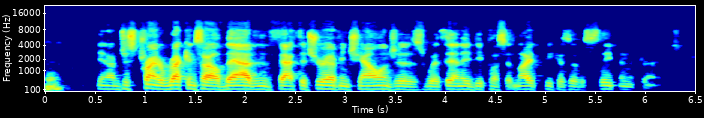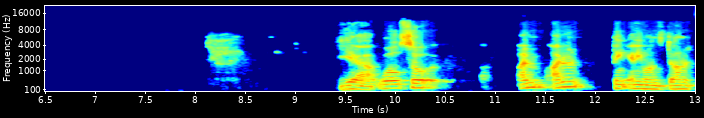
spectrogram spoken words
you know, I'm just trying to reconcile that and the fact that you're having challenges with NAD plus at night because of the sleep interference. Yeah, well, so I'm I don't think anyone's done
